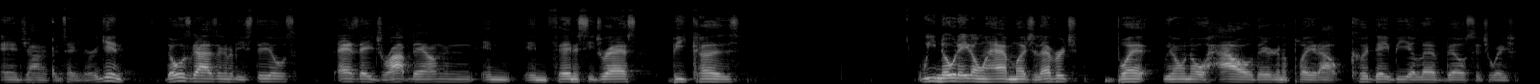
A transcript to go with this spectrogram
and Jonathan Taylor. Again, those guys are going to be steals as they drop down in, in, in fantasy drafts because we know they don't have much leverage, but we don't know how they're going to play it out. Could they be a Lev Bell situation?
